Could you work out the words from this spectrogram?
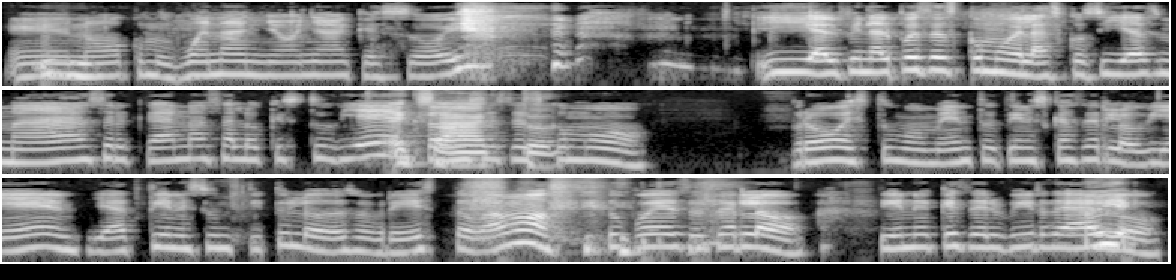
Eh, No, como buena ñoña que soy. y al final pues es como de las cosillas más cercanas a lo que estudié. Entonces es como, bro, es tu momento, tienes que hacerlo bien, ya tienes un título sobre esto, vamos, tú puedes hacerlo, tiene que servir de algo.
